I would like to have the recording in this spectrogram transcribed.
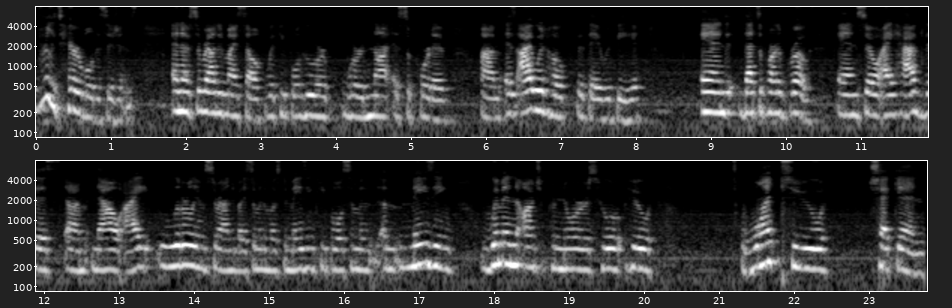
really terrible decisions, and I've surrounded myself with people who are were not as supportive um, as I would hope that they would be. And that's a part of growth. And so I have this um, now. I literally am surrounded by some of the most amazing people, some amazing women entrepreneurs who who want to check in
